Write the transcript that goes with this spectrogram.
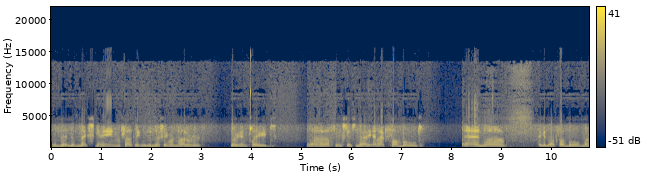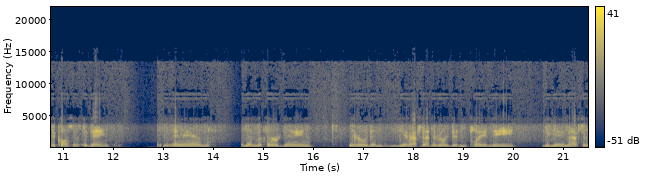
then the next game, I'm trying to think of the next game, I'm not really, really played uh, in Cincinnati, and I fumbled, and uh, I think that fumble might have cost us the game. And then the third game, they really didn't. The game after that, they really didn't play me. The game after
